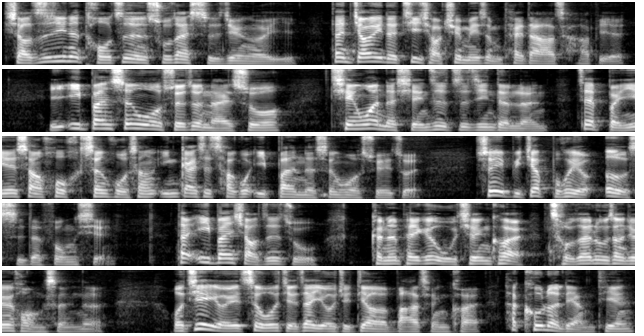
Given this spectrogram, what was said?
小资金的投资人输在时间而已，但交易的技巧却没什么太大的差别。以一般生活水准来说，千万的闲置资金的人，在本业上或生活上应该是超过一般人的生活水准。所以比较不会有饿死的风险，但一般小资族可能赔个五千块，走在路上就会恍神了。我记得有一次，我姐在邮局掉了八千块，她哭了两天。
